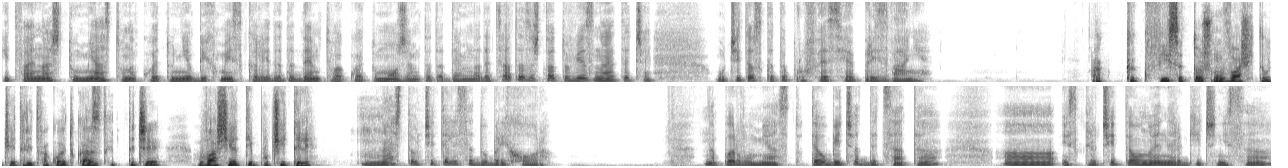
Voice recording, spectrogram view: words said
и това е нашето място, на което ние бихме искали да дадем това, което можем да дадем на децата, защото вие знаете, че учителската професия е призвание. А какви са точно вашите учители? Това, което казахте, че вашия тип учители? Нашите учители са добри хора на първо място. Те обичат децата, а, изключително енергични са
